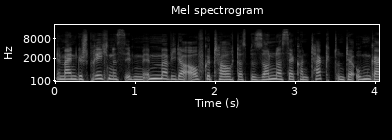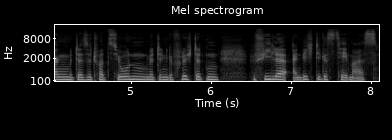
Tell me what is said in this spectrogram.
In meinen Gesprächen ist eben immer wieder aufgetaucht, dass besonders der Kontakt und der Umgang mit der Situation mit den Geflüchteten für viele ein wichtiges Thema ist.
